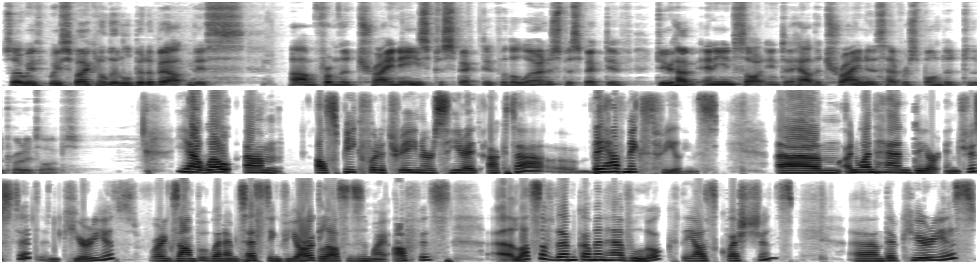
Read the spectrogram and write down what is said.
So we've we've spoken a little bit about this um, from the trainees' perspective or the learners' perspective. Do you have any insight into how the trainers have responded to the prototypes? Yeah, well, um, I'll speak for the trainers here at ACTA. They have mixed feelings. Um, on one hand, they are interested and curious. For example, when I'm testing VR glasses in my office, uh, lots of them come and have a look. They ask questions. Um, they're curious,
